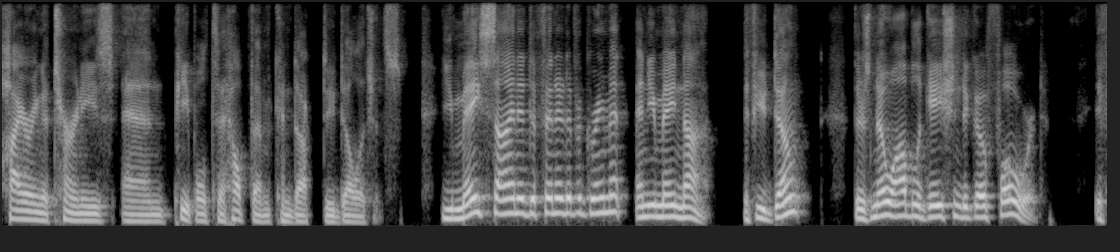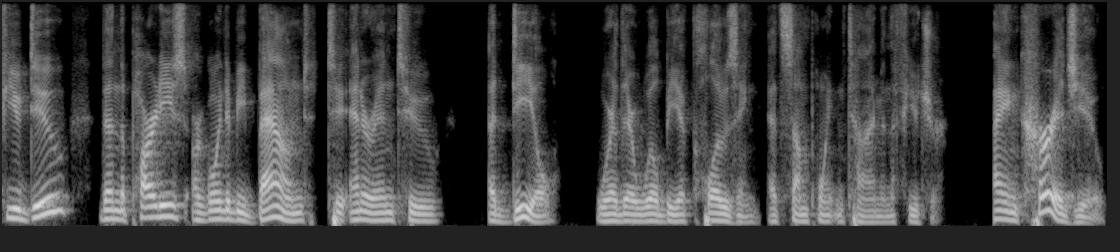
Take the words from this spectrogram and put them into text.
hiring attorneys and people to help them conduct due diligence. You may sign a definitive agreement and you may not. If you don't, there's no obligation to go forward. If you do, then the parties are going to be bound to enter into a deal where there will be a closing at some point in time in the future. I encourage you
